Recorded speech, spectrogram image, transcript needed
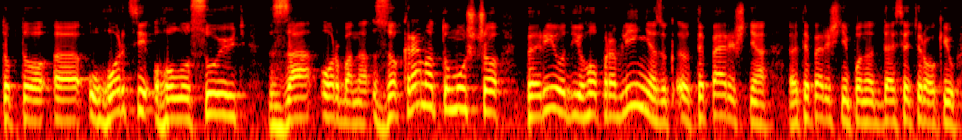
Тобто е, угорці голосують за Орбана, зокрема тому, що період його правління, е, теперішня, е, теперішні понад 10 років,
